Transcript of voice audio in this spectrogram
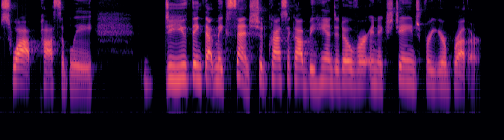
swap possibly, do you think that makes sense? Should Krasikov be handed over in exchange for your brother?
